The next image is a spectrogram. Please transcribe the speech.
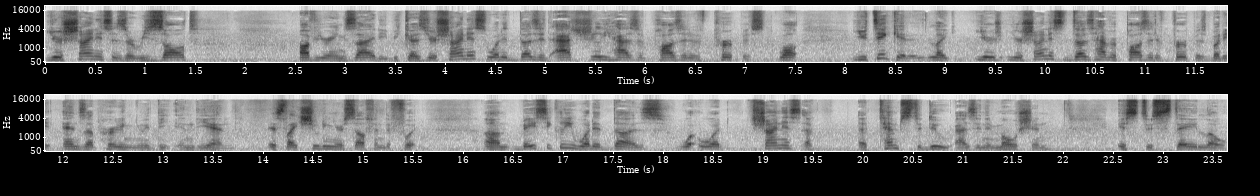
your shyness is a result of your anxiety because your shyness what it does it actually has a positive purpose. Well you think it like your your shyness does have a positive purpose but it ends up hurting you in the, in the end. It's like shooting yourself in the foot. Um, basically what it does what what shyness a- attempts to do as an emotion is to stay low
